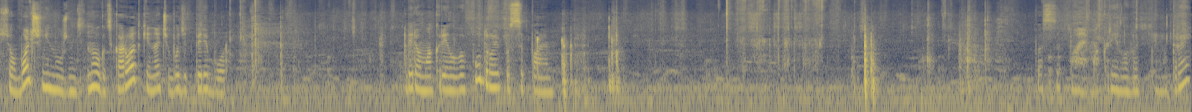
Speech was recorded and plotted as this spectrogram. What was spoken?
Все, больше не нужно. Ноготь короткий, иначе будет перебор. Берем акриловую пудру и посыпаем. Посыпаем акриловой пудрой.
